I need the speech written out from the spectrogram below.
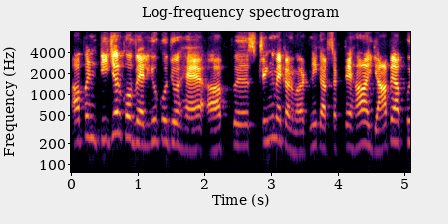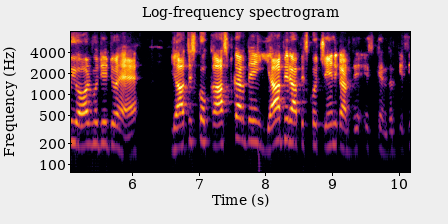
आप इंटीजर को वैल्यू को जो है, आप स्ट्रिंग में कन्वर्ट नहीं कर सकते। हाँ यहाँ पे आप कोई और मुझे जो है या तो इसको कास्ट कर दें या फिर आप इसको चेंज कर दें इसके अंदर किसी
